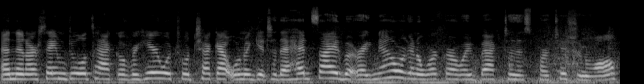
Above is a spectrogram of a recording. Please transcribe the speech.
And then our same dual tack over here, which we'll check out when we get to the head side. But right now we're gonna work our way back to this partition wall.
